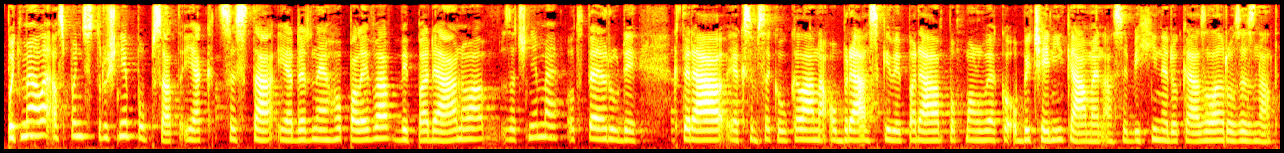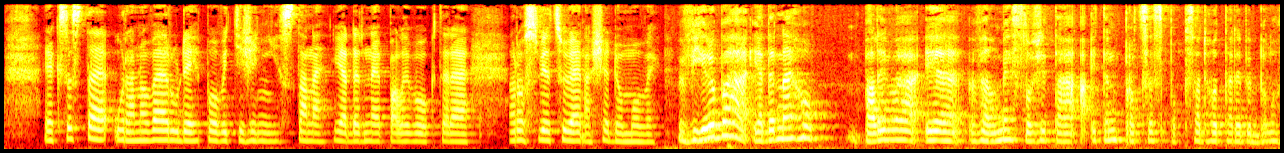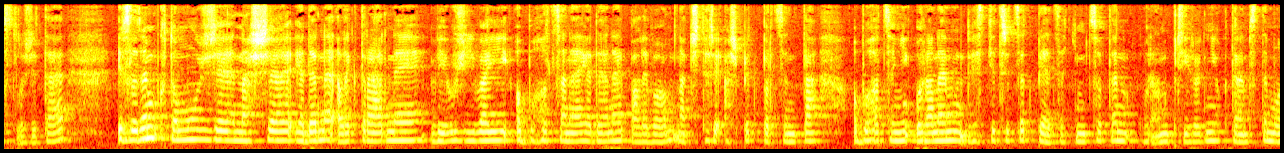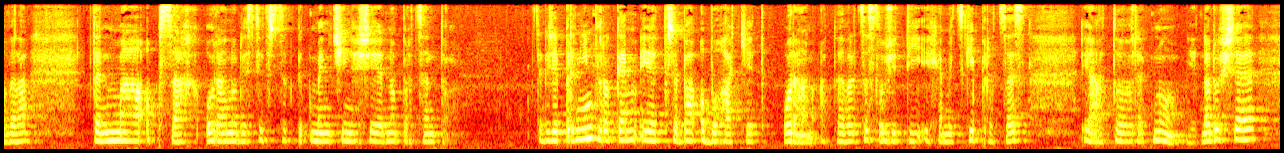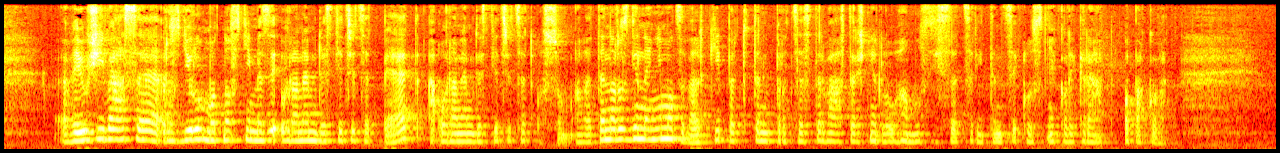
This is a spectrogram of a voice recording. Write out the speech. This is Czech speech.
Pojďme ale aspoň stručně popsat, jak cesta jaderného paliva vypadá. No a začněme od té rudy, která, jak jsem se koukala na obrázky, vypadá pomalu jako obyčejný kámen. Asi bych ji nedokázala rozeznat. Jak se z té uranové rudy po vytěžení stane jaderné palivo, které rozsvěcuje naše domovy? Výroba jaderného paliva je velmi složitá a i ten proces popsat ho tady by bylo složité. I vzhledem k tomu, že naše jaderné elektrárny využívají obohacené jaderné palivo na 4 až 5% obohacení uranem 235, zatímco ten uran přírodní, o kterém jste mluvila, ten má obsah uranu 235 menší než je 1% takže prvním krokem je třeba obohatit uran a to je velice složitý i chemický proces. Já to řeknu jednoduše. Využívá se rozdílu hmotnosti mezi uranem 235 a uranem 238, ale ten rozdíl není moc velký, protože ten proces trvá strašně dlouho a musí se celý ten cyklus několikrát opakovat.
